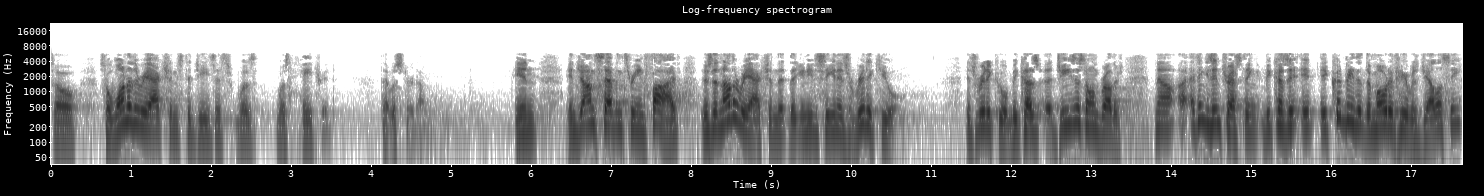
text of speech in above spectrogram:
So, so one of the reactions to Jesus was, was hatred that was stirred up. In, in John 7, 3 and 5, there's another reaction that, that you need to see, and it's ridicule. It's ridicule because uh, Jesus' own brothers. Now, I think it's interesting because it, it, it could be that the motive here was jealousy.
